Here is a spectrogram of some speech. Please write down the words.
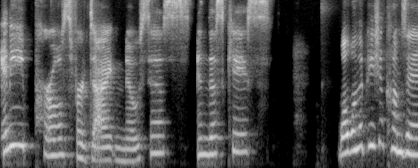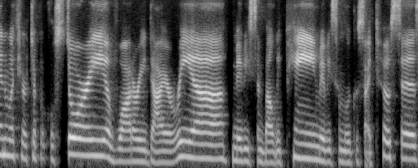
Any pearls for diagnosis in this case? Well, when the patient comes in with your typical story of watery diarrhea, maybe some belly pain, maybe some leukocytosis,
